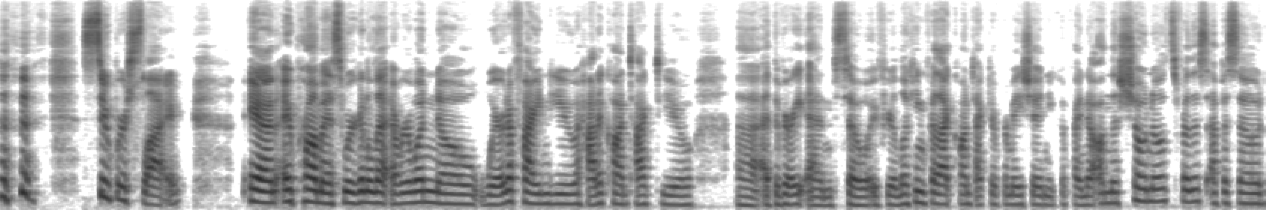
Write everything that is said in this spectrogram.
Super sly. And I promise we're going to let everyone know where to find you, how to contact you uh, at the very end. So if you're looking for that contact information, you can find it on the show notes for this episode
